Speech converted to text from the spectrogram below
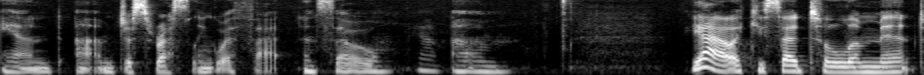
And um, just wrestling with that. And so, yeah. Um, yeah, like you said, to lament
